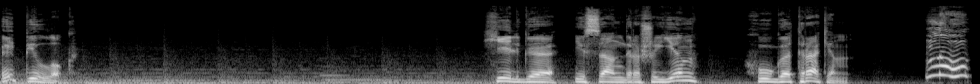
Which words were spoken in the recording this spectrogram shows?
Эпилог Хельга и Сандра Шиен, Хуга Тракен. «Ну?»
